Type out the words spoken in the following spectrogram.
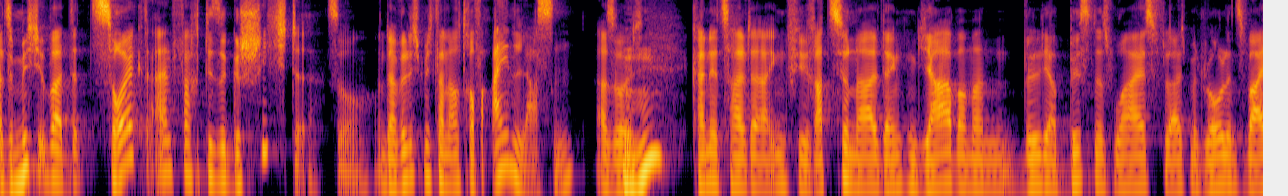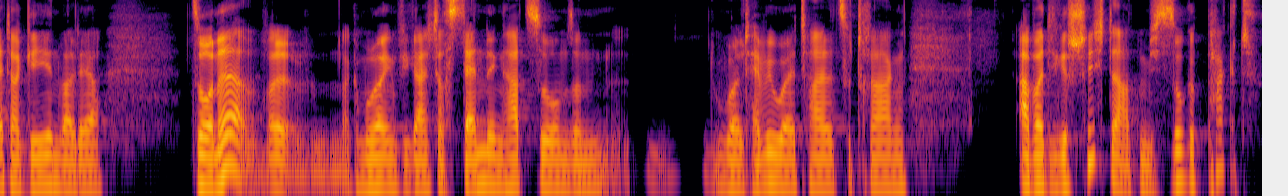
also mich überzeugt einfach diese Geschichte so und da will ich mich dann auch drauf einlassen. Also Mhm. ich kann jetzt halt da irgendwie rational denken, ja, aber man will ja business-wise vielleicht mit Rollins weitergehen, weil der so, ne, weil Nakamura irgendwie gar nicht das Standing hat, so um so ein World Heavyweight-Teil zu tragen. Aber die Geschichte hat mich so gepackt,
